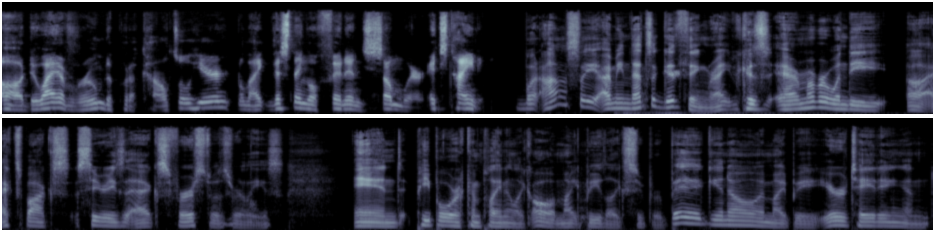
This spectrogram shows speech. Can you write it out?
oh, do I have room to put a console here? Like this thing will fit in somewhere. It's tiny. But honestly, I mean that's a good thing, right? Because I remember when the uh, Xbox Series X first was released, and people were complaining like, "Oh, it might be like super big, you know, it might be irritating, and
